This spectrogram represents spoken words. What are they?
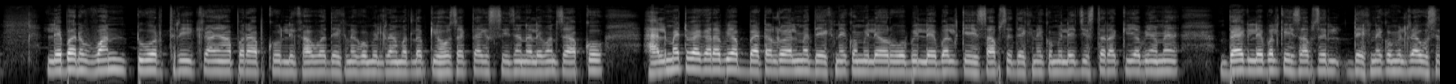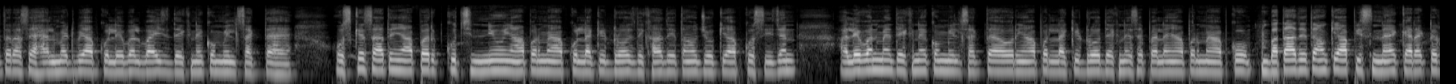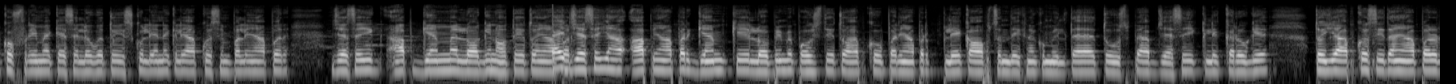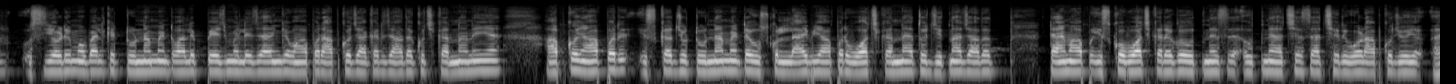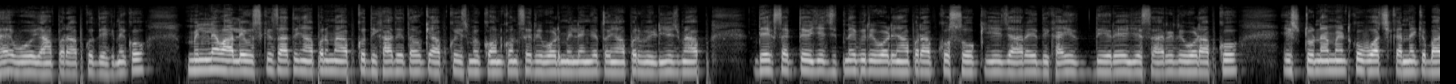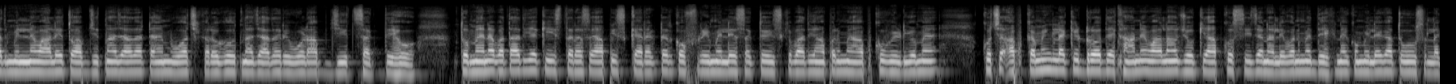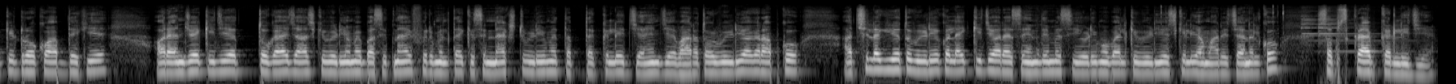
लेबर वन, टू और थ्री का यहाँ पर आपको लिखा हुआ देखने को मिल रहा है। मतलब कि हो सकता है कि सीज़न अलेवन से आपको हेलमेट वगैरह भी अब बैटल रॉयल में देखने को मिले और वो भी लेबल के हिसाब से देखने को मिले। जिस तरह की अभी हमें बैग लेबल के हिसाब से देखने को मिल रहा है, उसी तरह से हेलमेट भी आपको लेबल वाइज देखने को मिल सकता है। उसके साथ ही यहाँ पर कुछ न्यू यहाँ पर मैं आपको लकी ड्रॉज दिखा देता हूँ, जो कि आपको सीज़न अलेवन में देखने को मिल सकता है और यहाँ पर लकी ड्रॉ देखने से पहले यहाँ पर मैं आपको बता देता हूँ कि आप इस नए कैरेक्टर को फ्री में कैसे लोगे। तो इसको लेने के लिए आपको सिंपल यहाँ पर जैसे ही आप गेम में लॉगिन होते हैं तो यहाँ पर जैसे ही आप यहाँ पर गेम के लॉबी में पहुँचते हैं तो आपको ऊपर यहाँ पर प्ले का ऑप्शन देखने को मिलता है। तो उस पर आप जैसे ही क्लिक करोगे तो ये आपको सीधा यहाँ पर सी मोबाइल के टूर्नामेंट वाले पेज में ले जाएँगे। वहाँ पर आपको जाकर ज़्यादा कुछ करना नहीं है। आपको यहाँ पर इसका जो टूर्नामेंट है, उसको लाइव यहाँ पर वॉच करना है। तो जितना ज़्यादा टाइम आप इसको वॉच करोगे, उतने से, उतने अच्छे से अच्छे रिवॉर्ड आपको जो है, वो यहाँ पर आपको देखने को मिलने वाले उसके साथ यहाँ पर मैं आपको दिखा देता हूँ कि आपको इसमें कौन कौन से रिवॉर्ड मिलेंगे। तो यहाँ पर वीडियोज़ में आप देख सकते हो, ये जितने भी रिवॉर्ड यहाँ पर आपको शो किए जा रहे, दिखाई दे रहे, ये सारे रिवॉर्ड आपको इस टूर्नामेंट को वॉच करने के बाद मिलने वाले तो आप जितना ज़्यादा टाइम वॉच करोगे, उतना ज़्यादा रिवॉर्ड आप जीत सकते हो। तो मैंने बता दिया कि इस तरह से आप इस कैरेक्टर को फ्री में ले सकते हो। इसके बाद यहाँ पर मैं आपको वीडियो में कुछ अपकमिंग लकी ड्रॉ दिखाने वाला हूँ, जो कि आपको सीज़न अलेवन में देखने को मिलेगा। तो उस लकी ड्रॉ को आप देखिए और एन्जॉय कीजिए। तो गाइज़ आज की वीडियो में बस इतना ही। फिर मिलता है किसी नेक्स्ट वीडियो में। तब तक के लिए जय हिंद, जय भारत। और वीडियो अगर आपको अच्छी लगी हो तो वीडियो को लाइक कीजिए और ऐसे हिंदी में सी मोबाइल की वीडियोज़ के लिए हमारे चैनल को सब्सक्राइब कर लीजिए।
